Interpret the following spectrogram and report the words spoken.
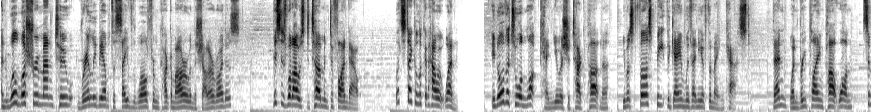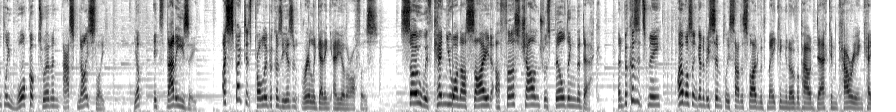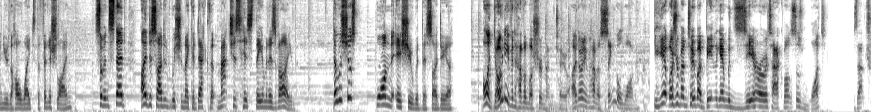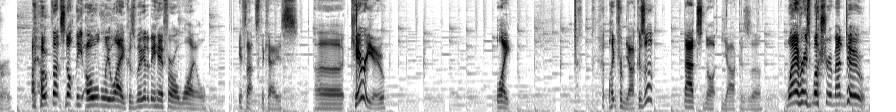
And will Mushroom Man 2 really be able to save the world from Kagemaru and the Shadow Riders? This is what I was determined to find out. Let's take a look at how it went. In order to unlock Kenyu as your tag partner, you must first beat the game with any of the main cast. Then, when replaying part 1, simply walk up to him and ask nicely. Yep, it's that easy. I suspect it's probably because he isn't really getting any other offers. So, with Kenyu on our side, our first challenge was building the deck. And because it's me, I wasn't going to be simply satisfied with making an overpowered deck and carrying Kenyu the whole way to the finish line. So instead, I decided we should make a deck that matches his theme and his vibe. There was just one issue with this idea. Oh, I don't even have a Mushroom Man 2. I don't even have a single one. You get Mushroom Man 2 by beating the game with zero attack monsters? What? Is that true? I hope that's not the only way, because we're going to be here for a while. If that's the case. Uh, Kiryu? Like... like from Yakuza? That's not Yakuza. Where is Mushroom Man 2?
